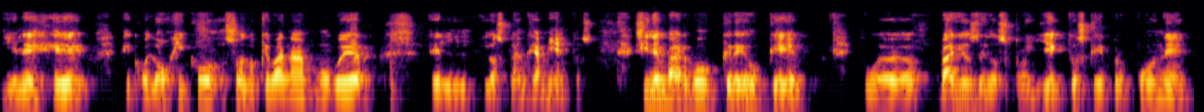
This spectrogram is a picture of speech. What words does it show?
y el eje ecológico, son lo que van a mover los planteamientos. Sin embargo, creo que uh, varios de los proyectos que propone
